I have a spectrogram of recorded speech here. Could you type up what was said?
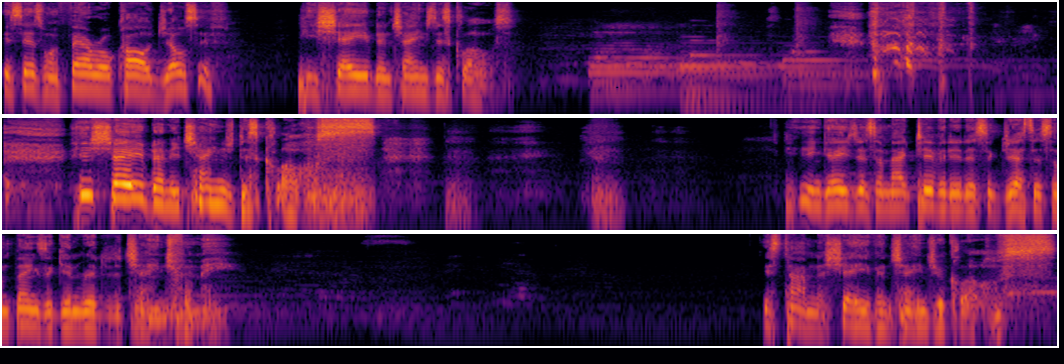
It says when Pharaoh called Joseph, he shaved and changed his clothes. He shaved and he changed his clothes. He engaged in some activity that suggested some things are getting ready to change for me. It's time to shave and change your clothes.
